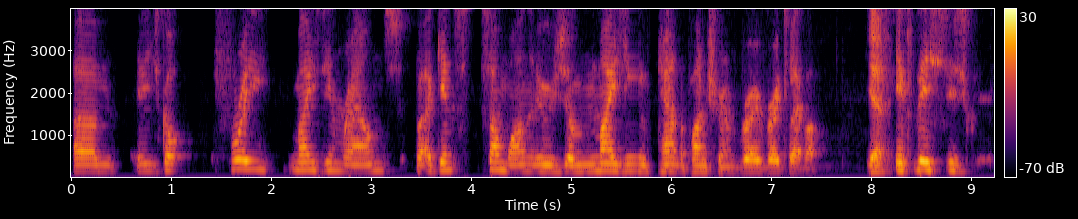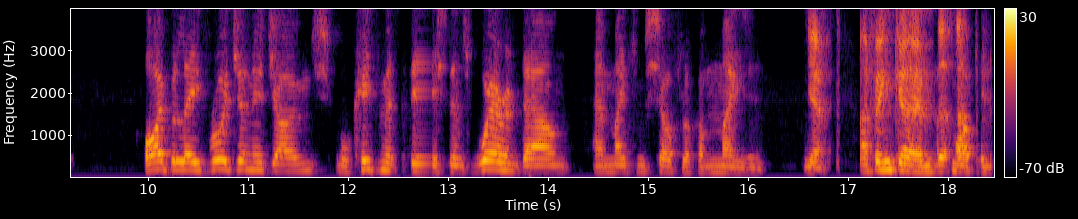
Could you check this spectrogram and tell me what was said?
um, he's got three amazing rounds, but against someone who's an amazing counterpuncher and very, very clever. Yeah. If this is, I believe Roy Junior Jones will keep him at distance, wear him down, and make himself look amazing. Yeah, I think um, that, my opinion.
